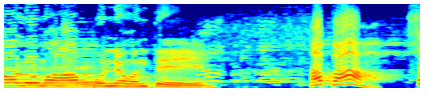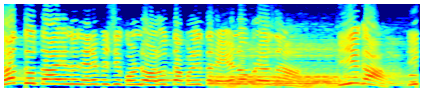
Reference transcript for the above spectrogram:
ಬಾಲು ಮಹಾಪುಣ್ಯವಂತೆ. ಅಪ್ಪ ಸತ್ತು ತಾಯಿಯನ್ನು ನೆನಪಿಸಿಕೊಂಡು ಅಳುತ್ತಾ ಕುಳಿತರೆ ಏನೋ ಪ್ರಯೋಜನ? ಈಗ ಈ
